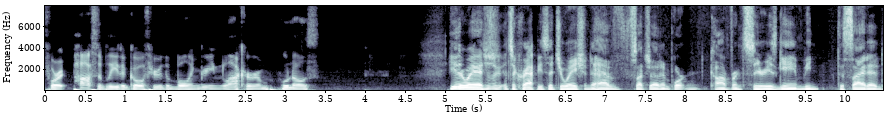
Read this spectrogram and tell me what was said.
for it possibly to go through the Bowling Green locker room. Who knows? Either way, it's just it's a crappy situation to have such an important conference series game be decided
